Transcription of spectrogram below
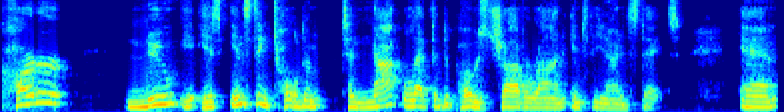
Carter knew his instinct told him to not let the deposed Iran into the United States. And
